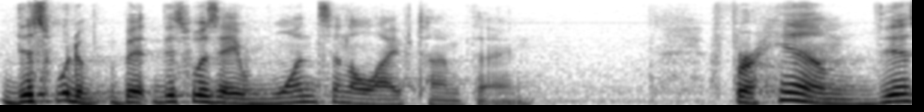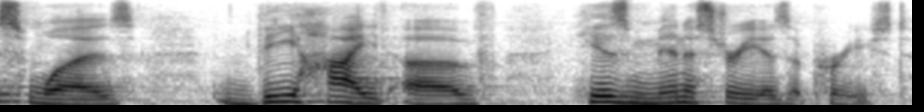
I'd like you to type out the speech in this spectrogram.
this would have been, this was a once in a lifetime thing. For him, this was the height of his ministry as a priest,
